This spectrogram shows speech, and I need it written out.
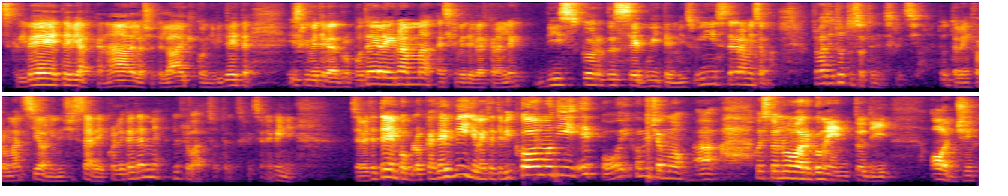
iscrivetevi al canale, lasciate like, condividete, iscrivetevi al gruppo Telegram, iscrivetevi al canale Discord, seguitemi su Instagram, insomma, trovate tutto sotto in descrizione. Tutte le informazioni necessarie collegate a me le trovate sotto in descrizione, quindi se avete tempo bloccate il video, mettetevi comodi e poi cominciamo a questo nuovo argomento di oggi.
